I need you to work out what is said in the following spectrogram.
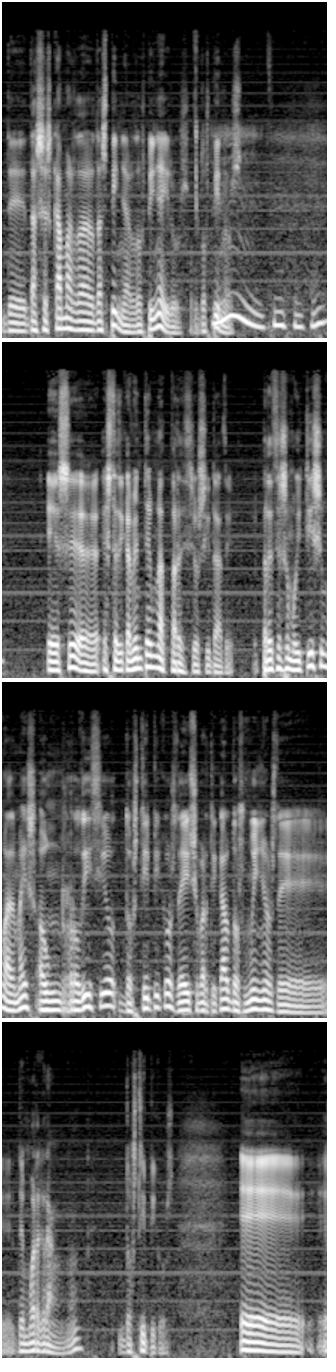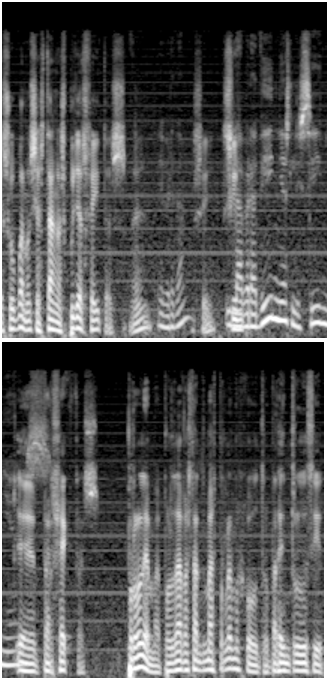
de das escamas das, das piñas, dos piñeiros, dos pinos. Mm, mm, mm, Ese, eh, estéticamente é unha preciosidade parecese moitísimo, ademais, a un rodicio dos típicos de eixo vertical dos muiños de, de Muergrán, non? dos típicos. E eh, eso, bueno, xa están as pullas feitas. Eh? É verdad? Sí, sí. Labradiñas, lisiñas... Eh, perfectas. Problema, pois dá bastante máis problemas que outro para introducir.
